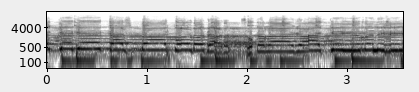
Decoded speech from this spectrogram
ಅಕ್ಕಿಗೆ ಕಷ್ಟ ಕೊಡಬೇಡ, ಸುಖದಾಗ ಆಕಿ ಇರಲಿ.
